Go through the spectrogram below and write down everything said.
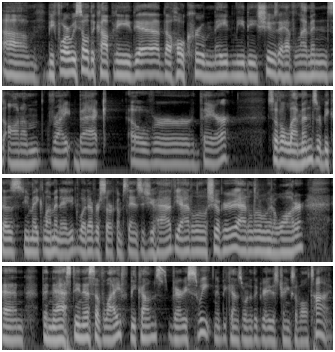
Um, before we sold the company, the, the whole crew made me these shoes. They have lemons on them right back over there. So the lemons are because you make lemonade, whatever circumstances you have. You add a little sugar, you add a little bit of water, and the nastiness of life becomes very sweet and it becomes one of the greatest drinks of all time.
